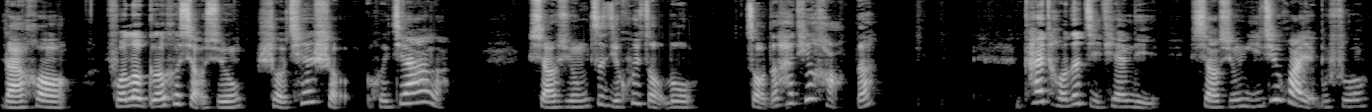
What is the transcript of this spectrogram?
然后，弗洛格和小熊手牵手回家了。小熊自己会走路，走得还挺好的。开头的几天里。小熊一句话也不说，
